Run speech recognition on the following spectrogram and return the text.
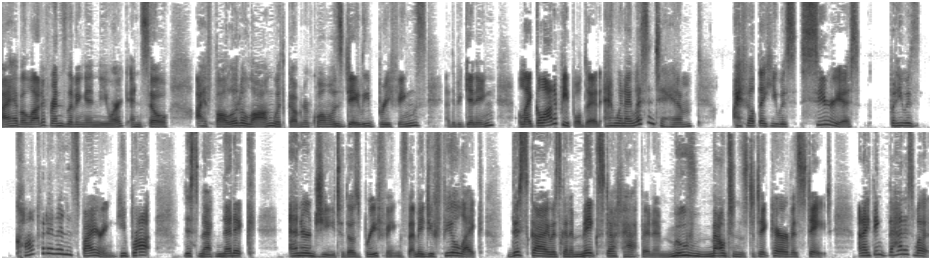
I have a lot of friends living in New York, and so I followed along with Governor Cuomo's daily briefings at the beginning, like a lot of people did. And when I listened to him, I felt that he was serious, but he was confident and inspiring. He brought this magnetic energy to those briefings that made you feel like this guy was going to make stuff happen and move mountains to take care of his state. And I think that is what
